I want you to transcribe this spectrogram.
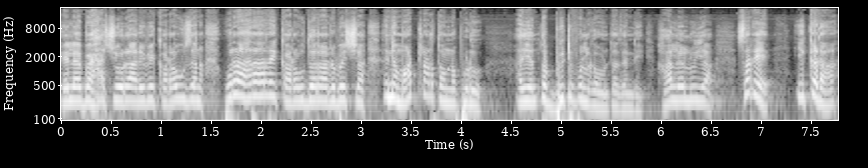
ఇలా ఎలా బెహాషోరారివే కరౌజన ఉరహరారే కరౌదరారుబెష అని మాట్లాడుతూ ఉన్నప్పుడు అది ఎంతో బ్యూటిఫుల్గా ఉంటుందండి. హాలూయ సరే ఇక్కడ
